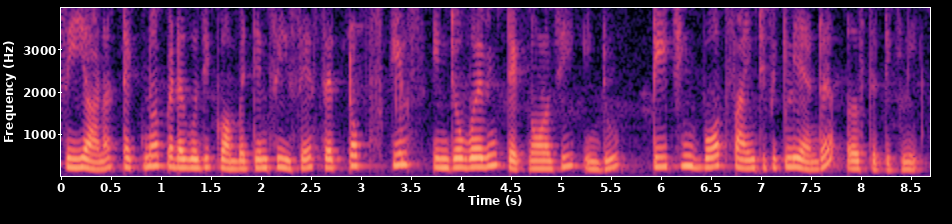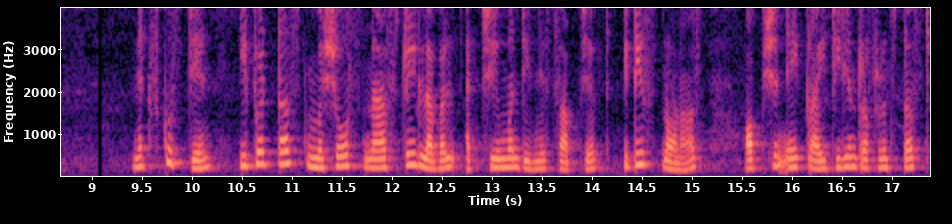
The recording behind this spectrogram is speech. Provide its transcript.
C ആണ് techno pedagogy competency is a set of skills interweaving technology to teaching both scientifically and aesthetically next question if a test measures mastery level achievement in a subject it is known as option A criterion reference test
